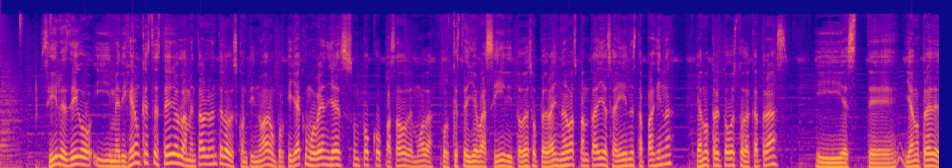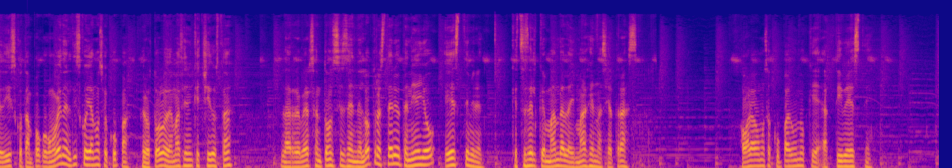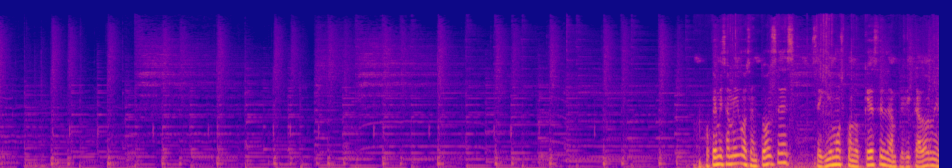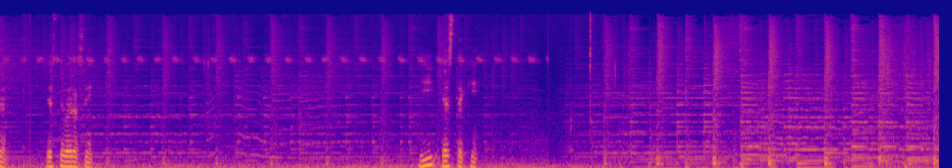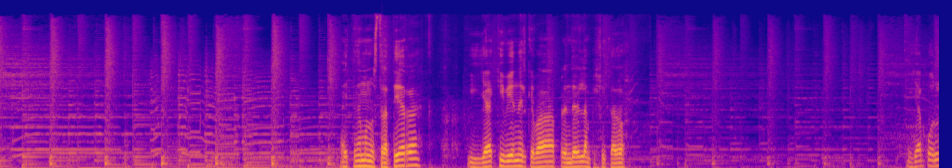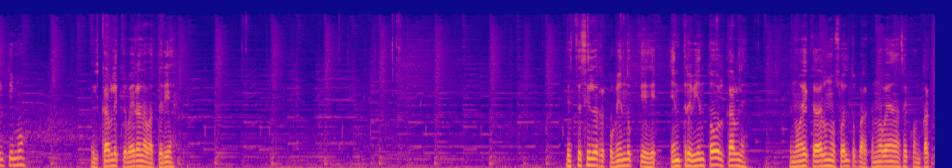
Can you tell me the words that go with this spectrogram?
Sí, les digo, y me dijeron que este estéreo lamentablemente lo descontinuaron, porque ya como ven ya es un poco pasado de moda, porque este lleva SID y todo eso, pero hay nuevas pantallas ahí en esta página, ya no trae todo esto de acá atrás, y este, ya no trae de disco tampoco, como ven el disco ya no se ocupa, pero todo lo demás miren qué chido está, la reversa, entonces en el otro estéreo tenía yo este, miren, que este es el que manda la imagen hacia atrás. Ahora vamos a ocupar uno que active este. Ok mis amigos, entonces seguimos con lo que es el amplificador, miren, este va a ver así. Y este aquí. Ahí tenemos nuestra tierra y ya aquí viene el que va a prender el amplificador y ya por último el cable que va a ir a la batería Este sí les recomiendo que entre bien todo el cable, que no vaya a quedar uno suelto para que no vayan a hacer contacto.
